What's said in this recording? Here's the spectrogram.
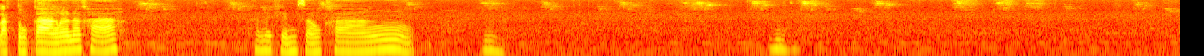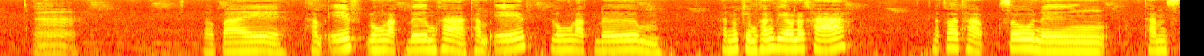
หลักตรงกลางแล้วนะคะพันเข็มสองครั้ง ต่อไปทำ F ลงหลักเดิมค่ะทำ F ลงหลักเดิมพันเข็มครั้งเดียวนะคะ แล้วก็ถักโซ่หนึ่งทำ C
